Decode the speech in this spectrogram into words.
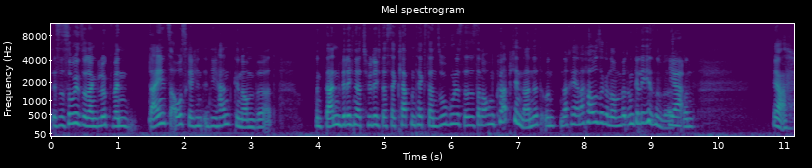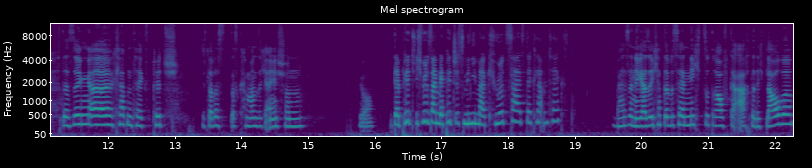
es ist sowieso dann Glück, wenn deins ausgerechnet in die Hand genommen wird. Und dann will ich natürlich, dass der Klappentext dann so gut ist, dass es dann auch im Körbchen landet und nachher nach Hause genommen wird und gelesen wird. Ja. Und ja, deswegen äh, Klappentext-Pitch. Ich glaube, das, das kann man sich eigentlich schon, ja. Der Pitch, ich würde sagen, der Pitch ist minimal kürzer als der Klappentext. Weiß ich nicht. Also ich habe da bisher nicht so drauf geachtet. Ich glaube,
